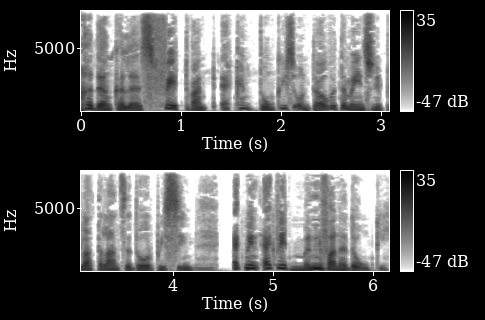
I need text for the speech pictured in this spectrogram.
Gedink hulle is vet want ek kan donkies onthou wat 'n mens in die plattelandse dorpie sien. Ek meen ek weet min van 'n donkie,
